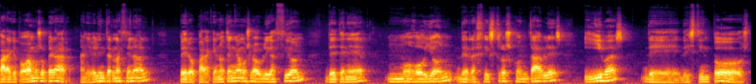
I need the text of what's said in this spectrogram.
para que podamos operar a nivel internacional, pero para que no tengamos la obligación de tener un mogollón de registros contables y IVAs de, distintos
